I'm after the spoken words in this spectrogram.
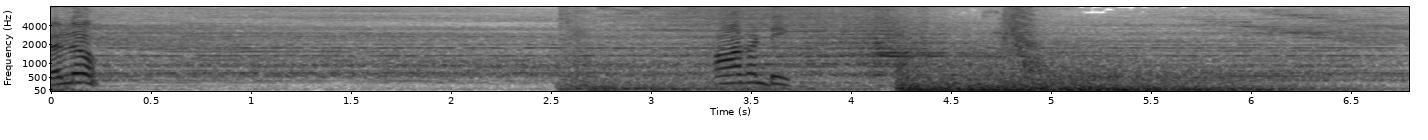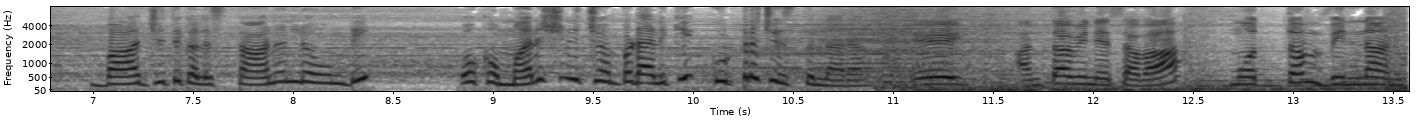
వెళ్ళు. ఆగండి. బాధ్యత గల స్థానంలో ఉండి ఒక మనిషిని చంపడానికి కుట్ర చేస్తున్నారా? ఏయ్ అంతా వినేసావా మొత్తం విన్నాను.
